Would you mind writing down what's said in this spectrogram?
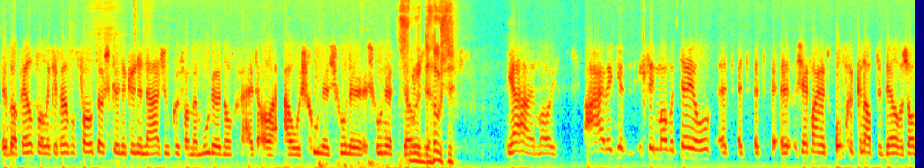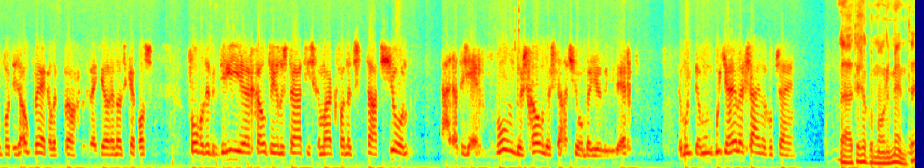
hebben ook heel veel, ik heb heel veel foto's kunnen, kunnen nazoeken van mijn moeder nog uit alle oude schoenen, schoenen, schoenen. Schoenen dozen. Ja, mooi. Weet je, ik vind momenteel het, het, het, eh, zeg maar het opgeknapte deel van Zandvoort is ook werkelijk prachtig. Weet je. En als ik heb als bijvoorbeeld heb ik drie eh, grote illustraties gemaakt van het station. Ja, dat is echt wonderschoon, dat station bij jullie. Echt, daar moet, daar moet je heel erg zuinig op zijn. Nou, het is ook een monument, hè?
